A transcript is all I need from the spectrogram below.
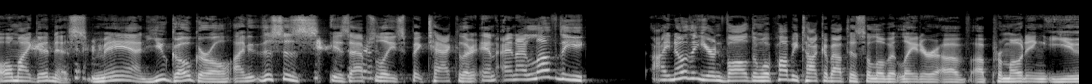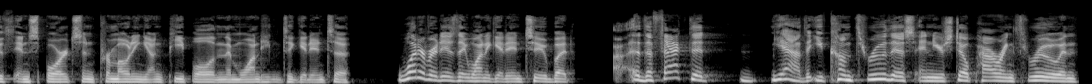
oh my goodness, man, you go, girl. I mean, this is is absolutely spectacular, and and I love the I know that you're involved, and we'll probably talk about this a little bit later of uh, promoting youth in sports and promoting young people and them wanting to get into whatever it is they want to get into. But uh, the fact that, yeah, that you've come through this and you're still powering through and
